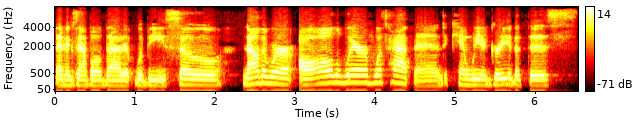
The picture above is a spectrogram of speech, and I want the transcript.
An example of that it would be so now that we're all aware of what's happened, can we agree that this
